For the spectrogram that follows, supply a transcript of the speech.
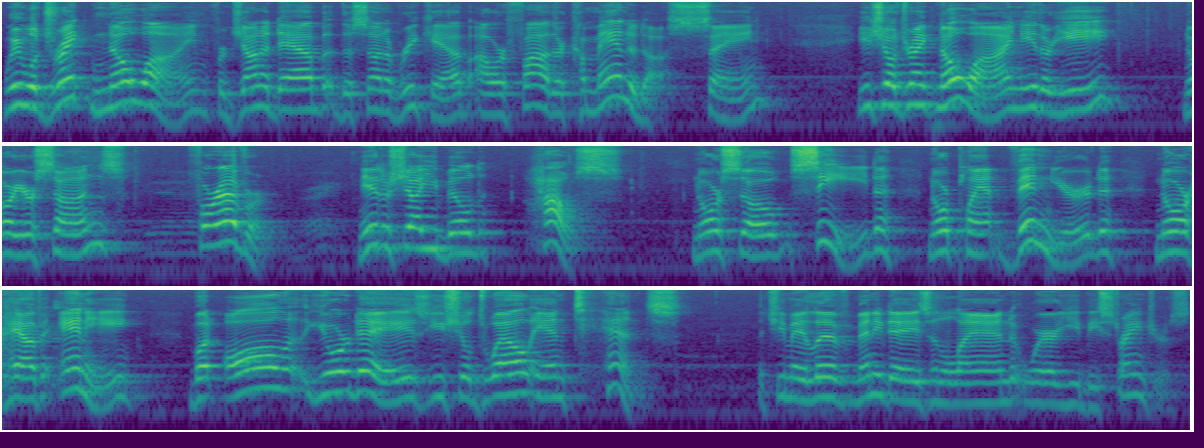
We will drink no wine, for Jonadab the son of Rechab, our father, commanded us, saying, Ye shall drink no wine, neither ye nor your sons, forever. Neither shall ye build house, nor sow seed, nor plant vineyard, nor have any, but all your days ye shall dwell in tents, that ye may live many days in the land where ye be strangers.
